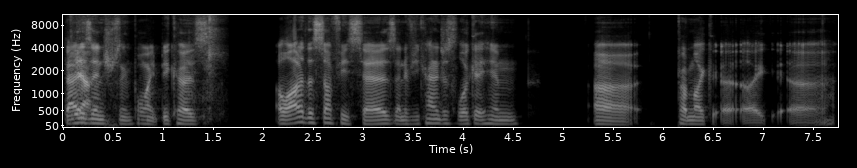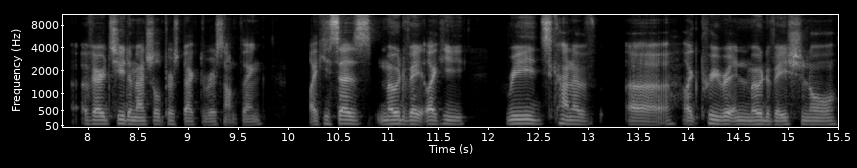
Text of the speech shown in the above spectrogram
That is Yeah. an interesting point because a lot of the stuff he says, and if you kind of just look at him uh from like uh, like uh, a very two dimensional perspective or something, like he says motivate, like he reads kind of uh like pre-written motivational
